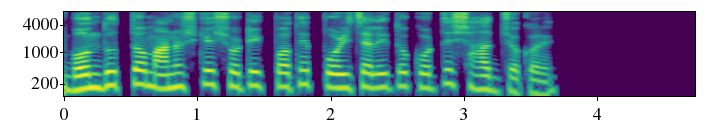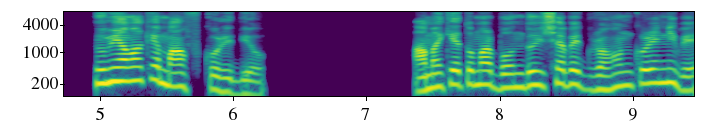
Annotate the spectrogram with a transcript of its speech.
বন্ধুত্ব মানুষকে সঠিক পথে পরিচালিত করতে সাহায্য করে। তুমি আমাকে মাফ করে দিও। আমাকে তোমার বন্ধু হিসাবে গ্রহণ করে নিবে?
